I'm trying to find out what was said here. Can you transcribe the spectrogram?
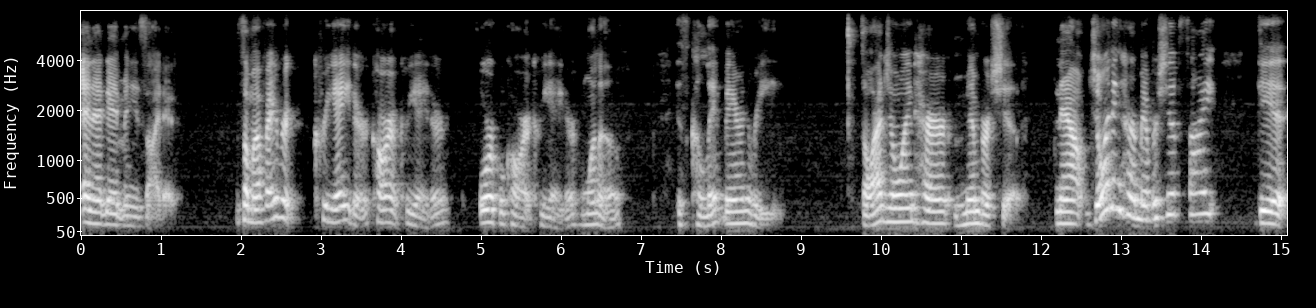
And that got me excited. So my favorite creator, card creator, Oracle card creator, one of, is Colette Baron Reid. So I joined her membership. Now, joining her membership site did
